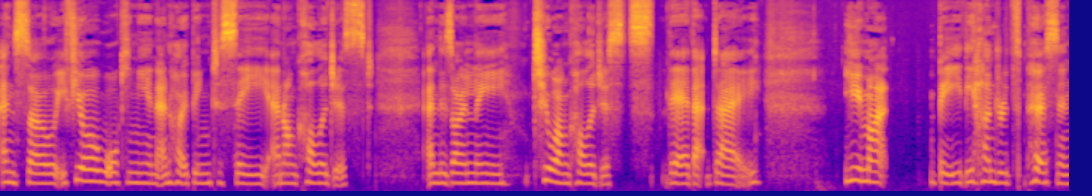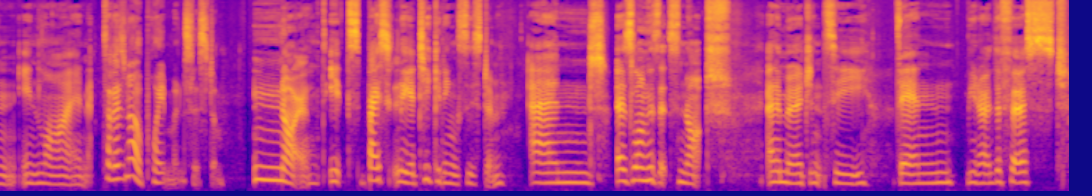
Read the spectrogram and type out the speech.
And so if you're walking in and hoping to see an oncologist and there's only two oncologists there that day, you might be the hundredth person in line. So there's no appointment system? No, it's basically a ticketing system. And as long as it's not an emergency, then, you know, the first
